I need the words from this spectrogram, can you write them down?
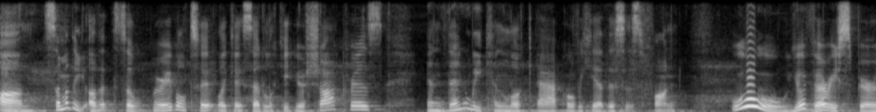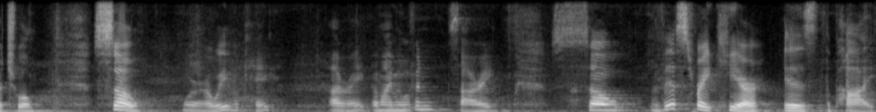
Um, some of the other, so we're able to, like I said, look at your chakras, and then we can look at over here. This is fun. Ooh, you're very spiritual. So, where are we? Okay. All right. Am I moving? Sorry. So, this right here is the pie.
